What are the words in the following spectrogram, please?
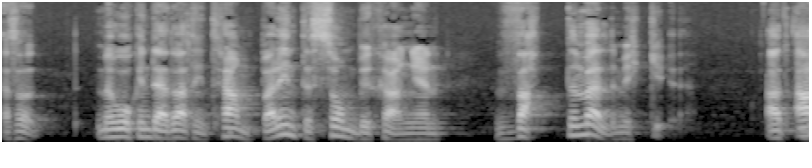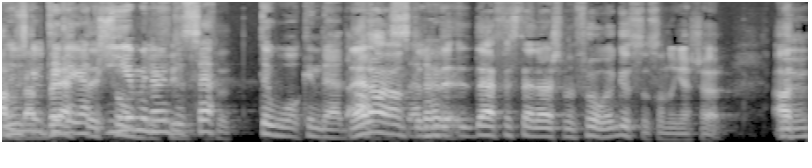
alltså med Walking Dead och allting, trampar inte zombiegenren vatten väldigt mycket? Att nu alla ska vi tillägga att Emil har inte att- sett The Walking Dead Nej det har jag alls, inte, därför ställer jag det som en fråga Gustav som du kanske hör. Att Mm.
